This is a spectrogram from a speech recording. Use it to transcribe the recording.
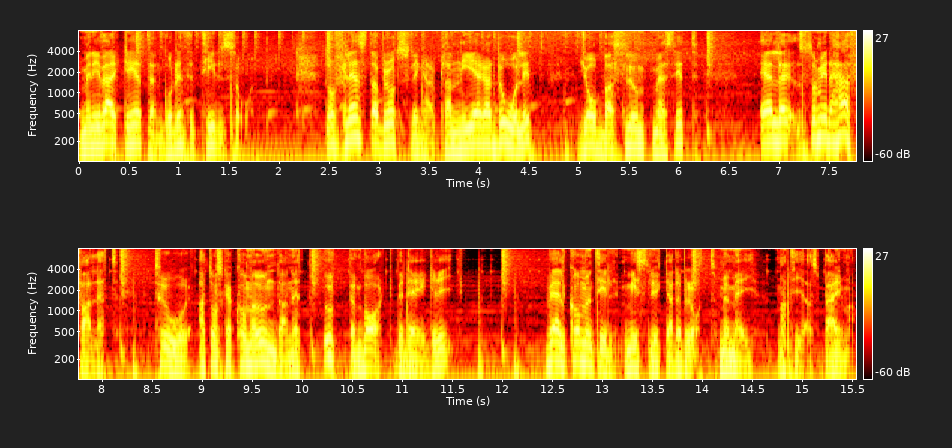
Men i verkligheten går det inte till så. De flesta brottslingar planerar dåligt, jobbar slumpmässigt eller som i det här fallet, tror att de ska komma undan ett uppenbart bedrägeri. Välkommen till Misslyckade brott med mig, Mattias Bergman.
